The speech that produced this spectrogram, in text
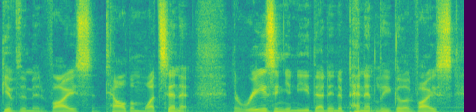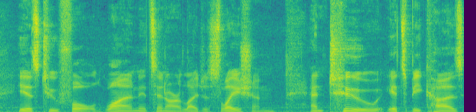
give them advice, and tell them what's in it. The reason you need that independent legal advice is twofold. One, it's in our legislation. And two, it's because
